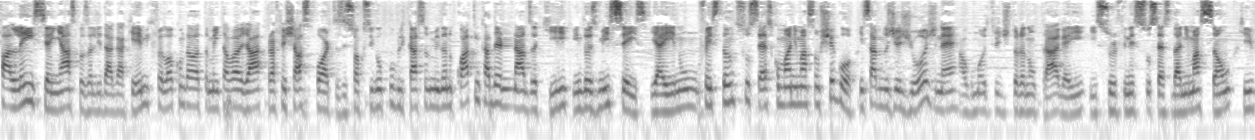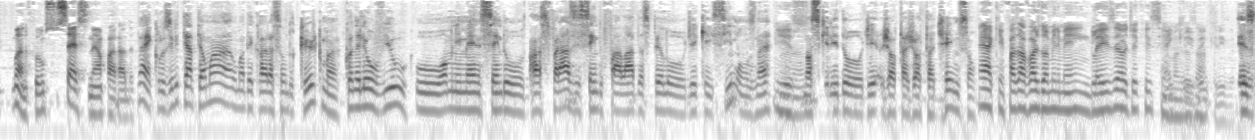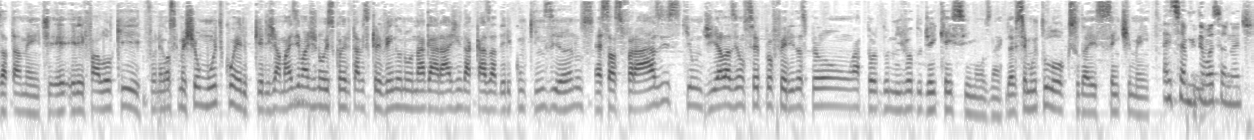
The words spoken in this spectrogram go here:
falência, em aspas, ali da HQM, que foi logo quando ela também tava já pra fechar as portas. E só conseguiu publicar, se eu não me engano, quatro encadernados aqui em 2006. E aí não fez tanto sucesso como a animação chegou. Quem sabe nos dias de hoje, né, alguma outra editora não traga aí e surfe nesse sucesso da animação, que, mano, foi um sucesso, né, a parada. É, inclusive tem até uma, uma declaração do Kirkman, quando ele ouviu o Omni-Man sendo, as frases sendo faladas pelo J.K. Simmons, né? Isso. Nosso querido JJ Jameson. É, quem faz a voz do Omni-Man em inglês é o J.K. É Simmons. incrível, é incrível. Exatamente. Ele falou que foi um negócio que mexeu muito com ele, porque ele jamais imaginou isso quando ele estava escrevendo no- na garagem da casa dele com 15 anos, essas frases que um dia elas iam ser proferidas por um ator do nível do J.K. Simmons, né? Deve ser muito louco isso daí, esse sentimento. Isso é muito emocionante.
